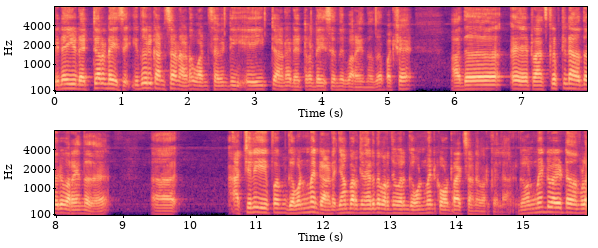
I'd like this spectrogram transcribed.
പിന്നെ ഈ ഡെറ്റർ ഡേയ്സ് ഇതൊരു കൺസേൺ ആണ്. വൺ സെവന്റി എയ്റ്റ് ആണ് ഡെറ്റർ ഡേയ്സ് എന്ന് പറയുന്നത്. പക്ഷേ അത് ട്രാൻസ്ക്രിപ്റ്റിനകത്ത് അവർ പറയുന്നത് ആക്ച്വലി ഇപ്പം ഗവൺമെന്റ് ആണ്. ഞാൻ പറഞ്ഞു നേരത്തെ പറഞ്ഞ പോലെ ഗവൺമെന്റ് കോൺട്രാക്ട്സ് ആണ് ഇവർക്കെല്ലാം. ഗവൺമെന്റുമായിട്ട് നമ്മൾ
